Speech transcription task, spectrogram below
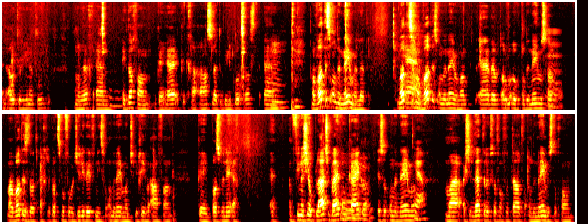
in de auto hier naartoe, onderweg. En Mhm. ik dacht van, oké, ik, ik ga aansluiten op jullie podcast. En, Mm. Maar wat is ondernemen, letterlijk? Wat, zeg maar, wat is ondernemen? Want eh, we hebben het allemaal over ondernemerschap. Mm. Maar wat is dat eigenlijk? Wat is bijvoorbeeld jullie definitie van ondernemen? Want jullie geven aan van, oké, pas wanneer echt een financieel plaatje bij komt Mhm. kijken, is dat ondernemen. Ja. Maar als je letterlijk soort van vertaalt van ondernemen is toch gewoon,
